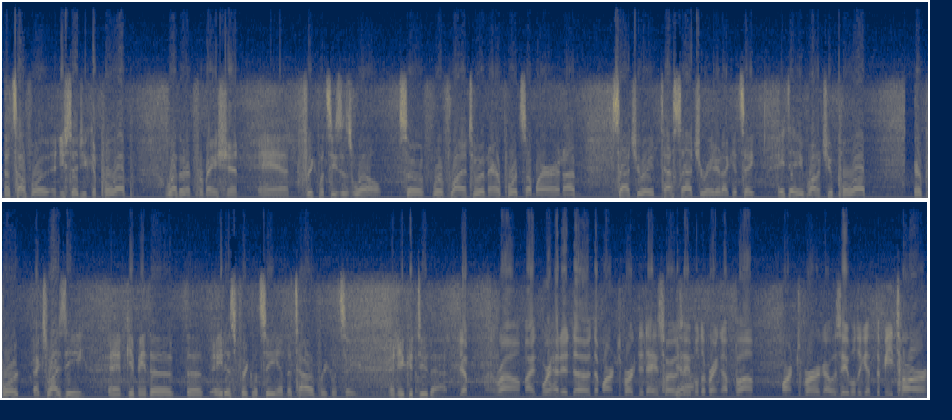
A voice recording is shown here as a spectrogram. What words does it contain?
That's helpful. And you said you can pull up weather information and frequencies as well. So if we're flying to an airport somewhere and I'm saturated, test saturated, I could say, hey Dave, why don't you pull up airport XYZ and give me the, the ATIS frequency and the tower frequency. And you could do that. Yep, um, I, we're headed uh, to Martinsburg today, so I was Yeah. able to bring up um, Martinsburg. I was able to get the METAR,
